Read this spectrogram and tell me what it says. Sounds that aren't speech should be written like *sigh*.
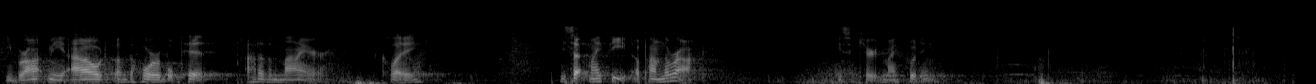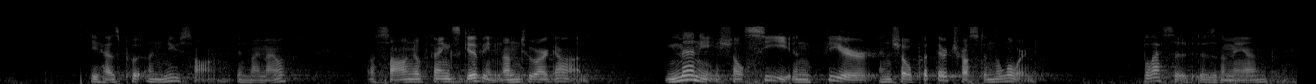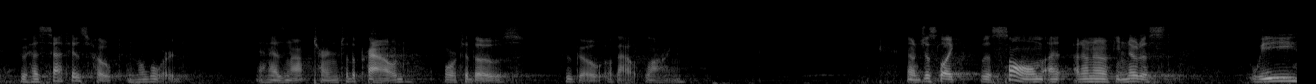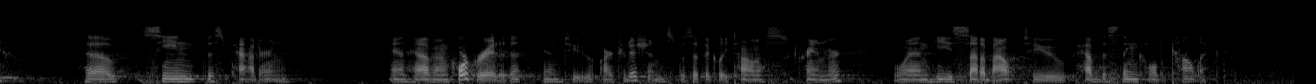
He brought me out of the horrible pit, out of the mire, clay. He set my feet upon the rock. He secured my footing. He has put a new song in my mouth a song of thanksgiving unto our God. Many shall see and fear and shall put their trust in the Lord. Blessed is the man who has set his hope in the Lord and has not turned to the proud or to those who go about lying. Now, just like the psalm, I, I don't know if you noticed, we have seen this pattern and have incorporated it into our tradition, specifically Thomas Cranmer, when he set about to have this thing called a collect,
